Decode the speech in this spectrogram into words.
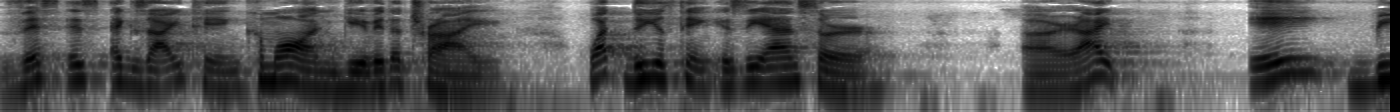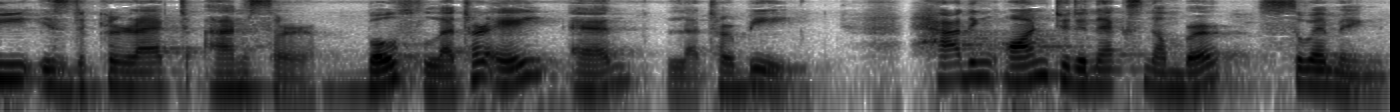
This is exciting. Come on, give it a try. What do you think is the answer? Alright. A, B is the correct answer. Both letter A and letter B. Heading on to the next number, swimming.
